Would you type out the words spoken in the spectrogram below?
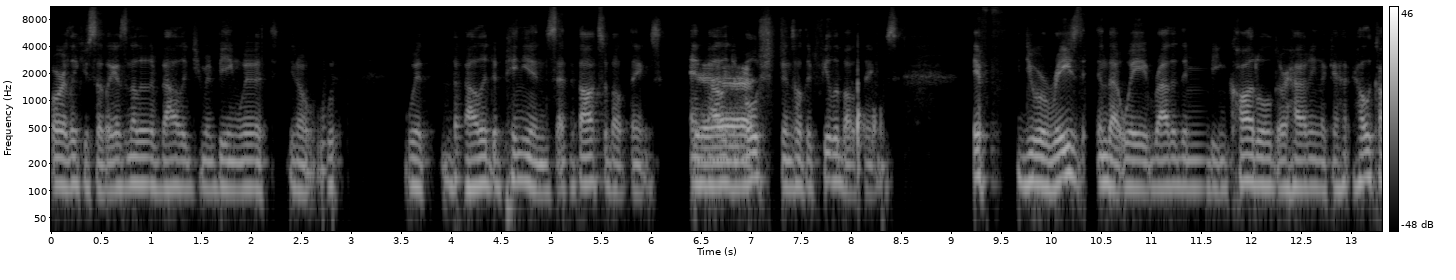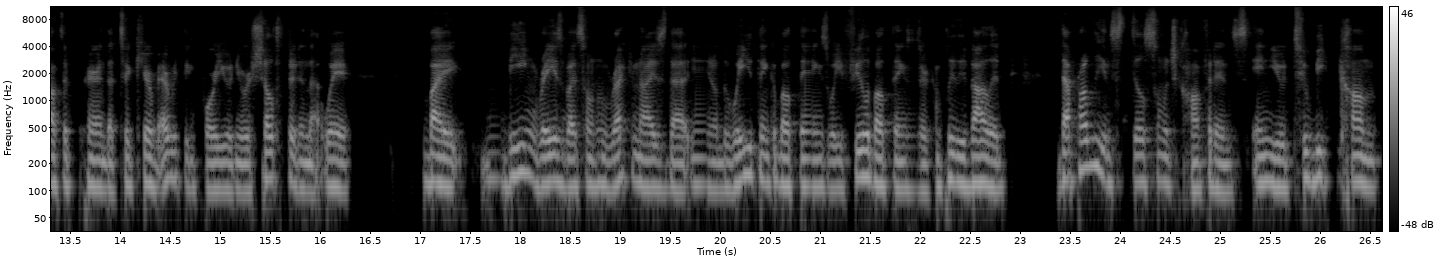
or like you said like as another valid human being with you know with with valid opinions and thoughts about things and yeah. valid emotions how they feel about things. If you were raised in that way rather than being coddled or having like a helicopter parent that took care of everything for you and you were sheltered in that way by being raised by someone who recognized that you know the way you think about things way you feel about things are completely valid that probably instills so much confidence in you to become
